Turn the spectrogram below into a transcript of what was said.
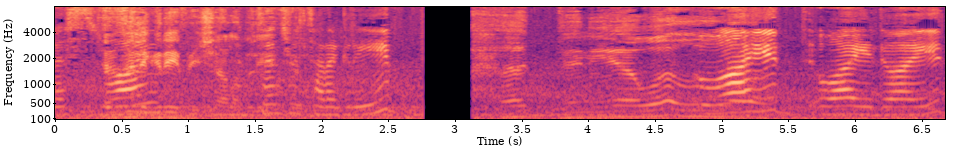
بس تنزل قريب إن شاء الله باليوتيوب. تنزل ترى قريب. الدنيا والله. وايد وايد وايد.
